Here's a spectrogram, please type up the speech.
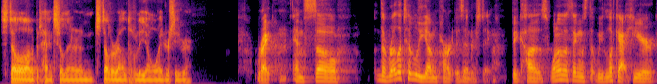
still a lot of potential there and still a relatively young wide receiver. Right. And so the relatively young part is interesting because one of the things that we look at here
